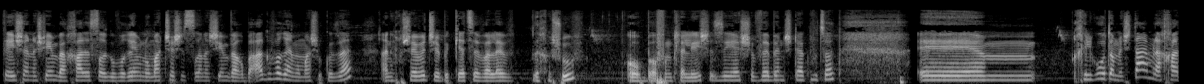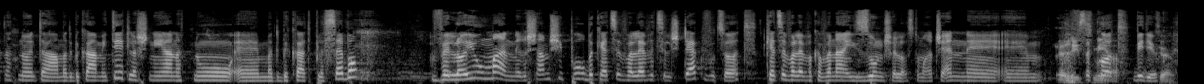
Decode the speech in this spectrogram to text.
תשע נשים ו-11 גברים לעומת 16 נשים ו-4 גברים או משהו כזה. אני חושבת שבקצב הלב זה חשוב, או באופן כללי שזה יהיה שווה בין שתי הקבוצות. אמ, חילקו אותם לשתיים, לאחת נתנו את המדבקה האמיתית, לשנייה נתנו אה, מדבקת פלסבו. ולא יאומן, נרשם שיפור בקצב הלב אצל שתי הקבוצות, קצב הלב הכוונה האיזון שלו, זאת אומרת שאין אה, אה, הפסקות, בדיוק. כן.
